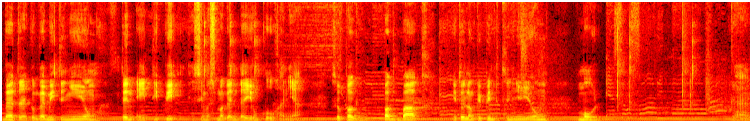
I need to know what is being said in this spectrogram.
better kung gamitin nyo yung 1080p kasi mas maganda yung kuha niya. So pag pag back, ito lang pipindutin nyo yung mode. Yan.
